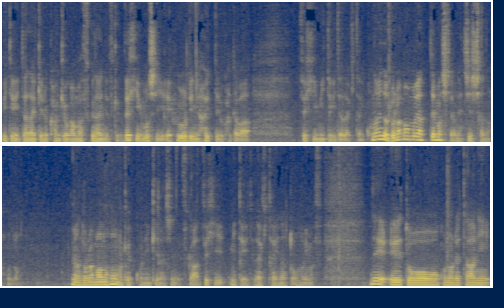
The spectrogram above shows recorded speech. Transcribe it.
見ていただける環境があんま少ないんですけど、ぜひもし FOD に入っている方は、ぜひ見ていただきたい。この間ドラマもやってましたよね、実写の方の。まあ、ドラマの方も結構人気らしいんですが、ぜひ見ていただきたいなと思います。で、えっ、ー、と、このレターに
